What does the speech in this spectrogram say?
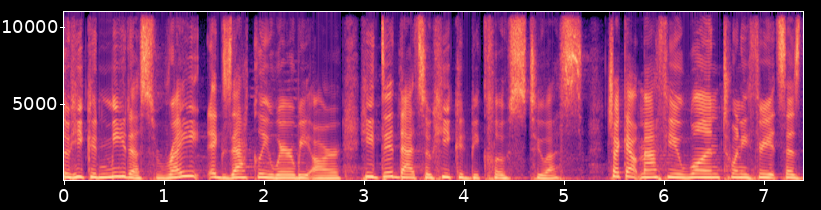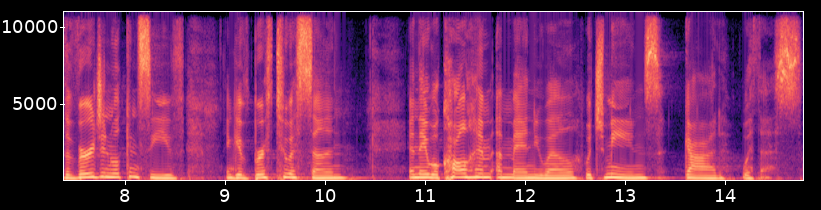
so he could meet us right exactly where we are. He did that so he could be close to us. Check out Matthew 1 23. It says, The virgin will conceive and give birth to a son, and they will call him Emmanuel, which means God with us.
